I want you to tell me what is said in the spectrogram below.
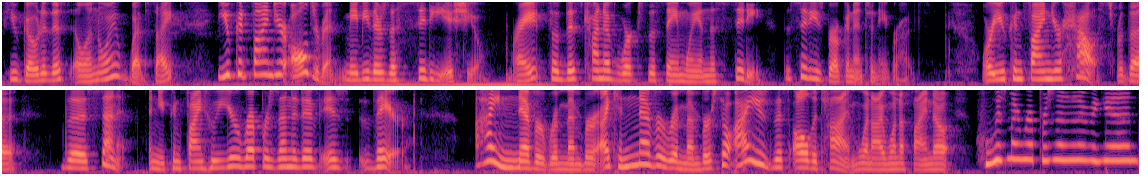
If you go to this Illinois website, you could find your alderman. Maybe there's a city issue, right? So this kind of works the same way in the city. The city's broken into neighborhoods. Or you can find your house for the the Senate and you can find who your representative is there. I never remember. I can never remember. So I use this all the time when I want to find out who is my representative again?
